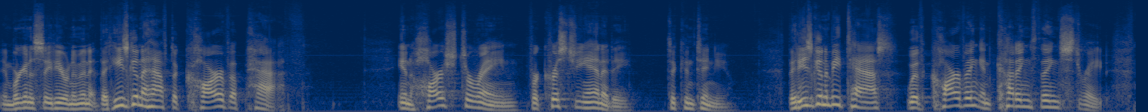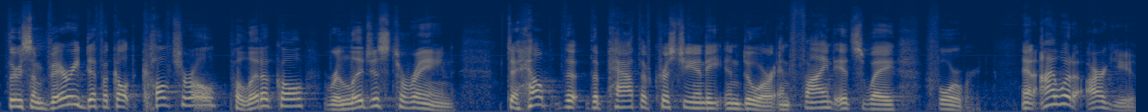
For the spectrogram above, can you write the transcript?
and we're going to see it here in a minute, that he's going to have to carve a path in harsh terrain for Christianity to continue. That he's going to be tasked with carving and cutting things straight through some very difficult cultural, political, religious terrain to help the, the path of Christianity endure and find its way forward. And I would argue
